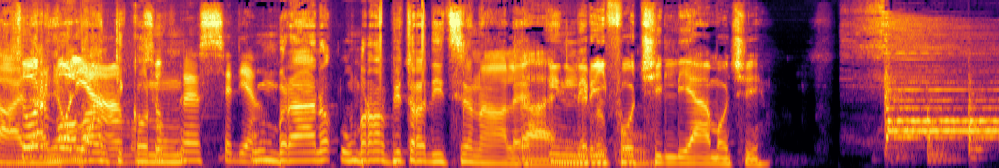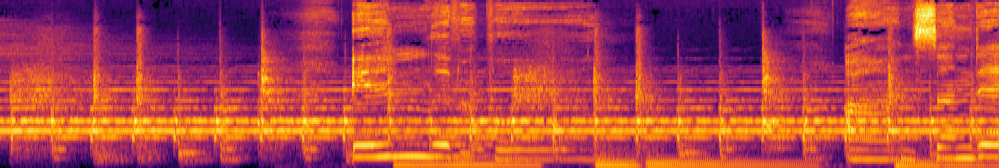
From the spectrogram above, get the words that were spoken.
Dai, dai, andiamo Sorvoliamo, avanti con un, un brano, un brano più tradizionale. Dai, rifocilliamoci. in Liverpool on Sunday.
